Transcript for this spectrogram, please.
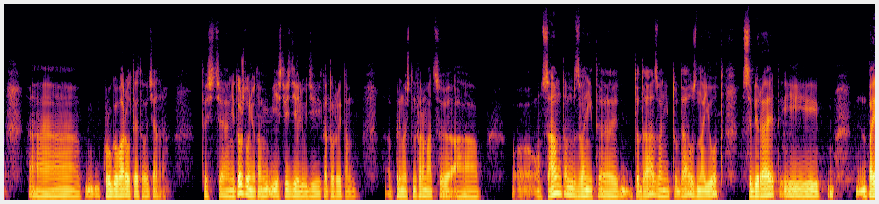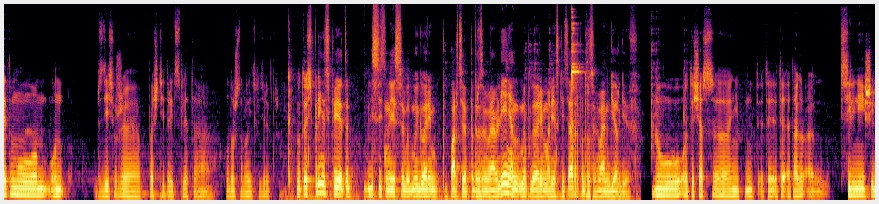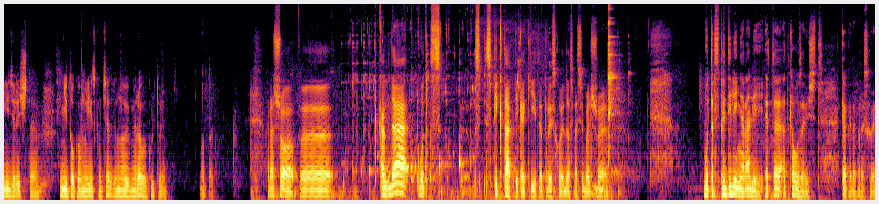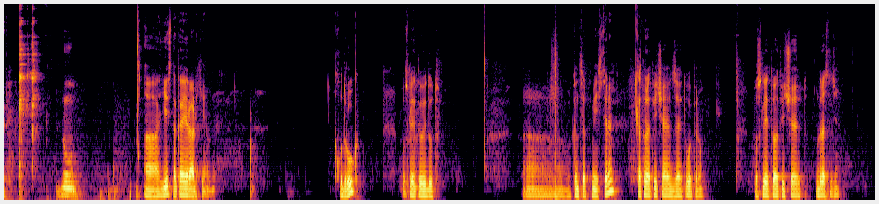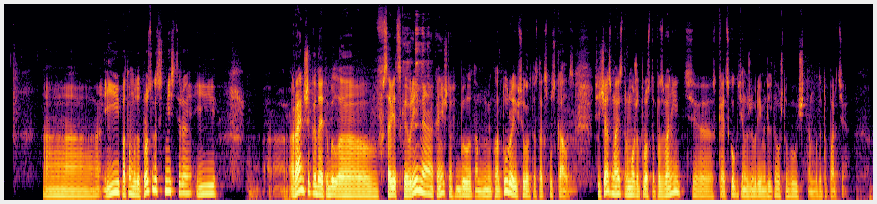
круговороты этого театра. То есть не то, что у него там есть везде люди, которые там приносят информацию, а он сам там звонит туда, звонит туда, узнает, собирает. И поэтому он здесь уже почти 30 лет э, художественный руководитель, директор. Ну, то есть, в принципе, это действительно, если мы говорим партия, подразумеваем Ленин, мы говорим Мариинский театр, подразумеваем Гергиев. Ну, это сейчас это, это, это огр- э, сильнейший лидер, я считаю, не только в Мариинском театре, но и в мировой культуре. Вот так. Хорошо. э, Когда вот спектакли какие-то происходят, да, спасибо большое. Вот распределение ролей, это от кого зависит? Как это происходит? Ну, а, есть такая иерархия. Худрук, после этого идут а, концертмейстеры, которые отвечают за эту оперу. После этого отвечают «Здравствуйте». А, И потом идут просто концертмейстеры. И а, раньше, когда это было в советское время, конечно, была там номенклатура, и все как-то так спускалось. Сейчас маэстро может просто позвонить, э, сказать, сколько тебе нужно времени для того, чтобы выучить там вот эту партию.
